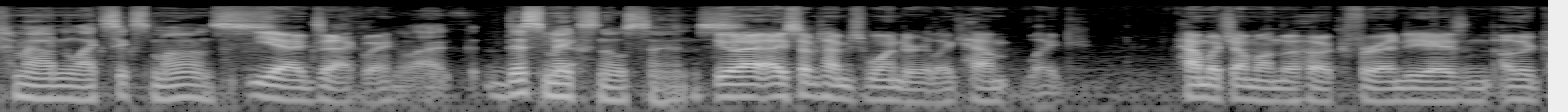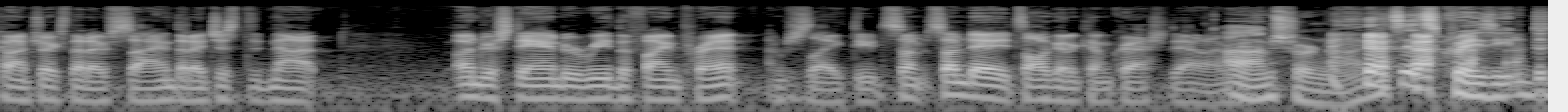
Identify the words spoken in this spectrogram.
come out in like 6 months. Yeah, exactly. Like this makes no sense. Dude, I, I sometimes wonder like how like how much I'm on the hook for NDAs and other contracts that I've signed that I just did not understand or read the fine print. I'm just like, dude, some someday it's all gonna come crashing down on me. Uh, I'm sure not. It's, it's crazy. Th-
